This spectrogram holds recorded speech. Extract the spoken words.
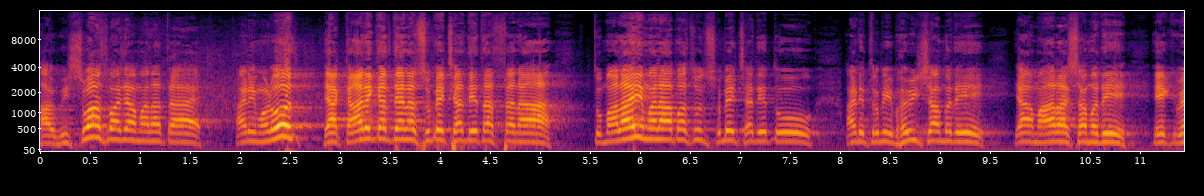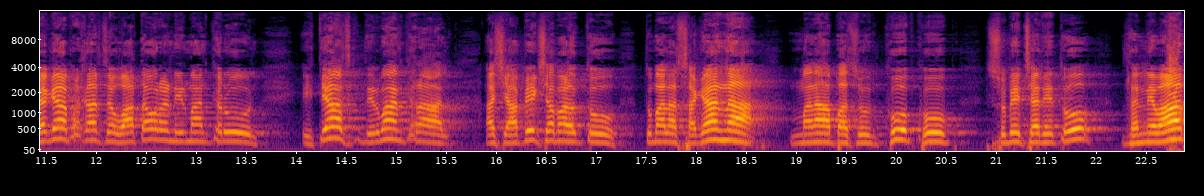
हा विश्वास माझ्या मनात आहे. आणि म्हणून या कार्यकर्त्यांना शुभेच्छा देत असताना तुम्हालाही मनापासून शुभेच्छा देतो. आणि तुम्ही भविष्यामध्ये या महाराष्ट्रामध्ये एक वेगळ्या प्रकारचं वातावरण निर्माण करून इतिहास निर्माण कराल अशी अपेक्षा बाळगतो. तुम्हाला सगळ्यांना मनापासून खूप खूप शुभेच्छा देतो. धन्यवाद.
